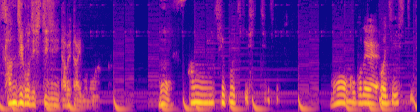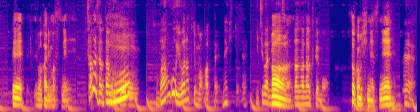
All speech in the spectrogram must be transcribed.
3時、5時、7時に食べたいものは。も3時、5時、7時。う、もうここで、5時、7時。えー、わかりますね。酒井さん多分こう、え番号言わなくても分かったよね、きっとね。1番、2あ番、あ3番がなくても。そうかもしれないですね。ね、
